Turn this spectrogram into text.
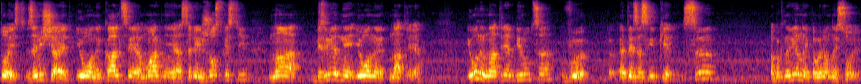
То есть замещает ионы кальция, магния, солей жесткости на безвредные ионы натрия. Ионы натрия берутся в этой засыпке с обыкновенной поваренной соли.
